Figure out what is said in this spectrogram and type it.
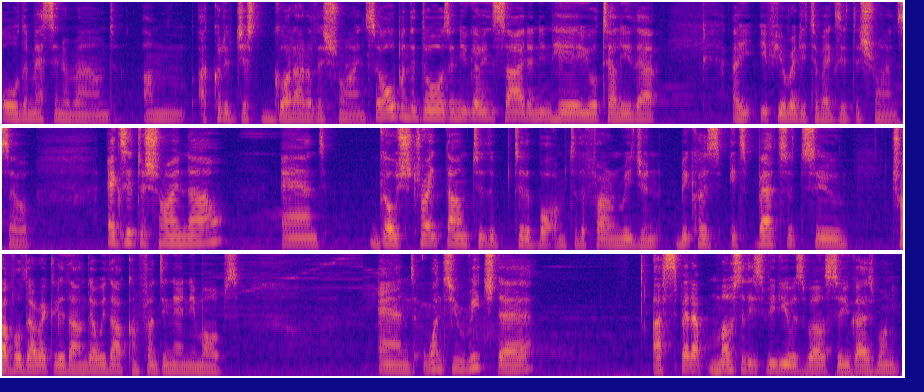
all the messing around. Um, I could have just got out of the shrine. So open the doors and you go inside and in here you'll tell you that if you're ready to exit the shrine. So exit the shrine now and go straight down to the to the bottom to the Faron region because it's better to travel directly down there without confronting any mobs. And once you reach there, I've sped up most of this video as well so you guys won't,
